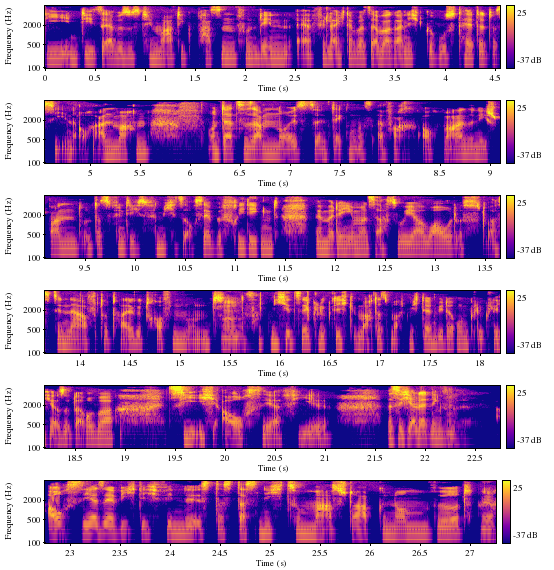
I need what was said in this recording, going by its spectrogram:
die in dieselbe Systematik passen, von denen er vielleicht aber selber gar nicht gewusst hätte, dass sie ihn auch anmachen und da zusammen Neues zu entdecken, ist einfach auch wahnsinnig spannend und das finde ich für mich jetzt auch sehr befriedigend, wenn mir dann jemand sagt, so ja, wow, das, du hast den Nerv total getroffen und mhm. das hat mich jetzt sehr glücklich gemacht, das macht mich dann wiederum glücklich. Also darüber ziehe ich auch auch sehr viel. Was ich allerdings mhm. auch sehr, sehr wichtig finde, ist, dass das nicht zum Maßstab genommen wird ja.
